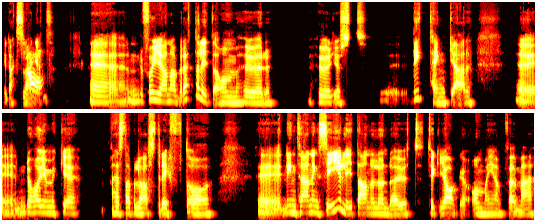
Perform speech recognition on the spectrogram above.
i dagsläget. Eh, du får gärna berätta lite om hur, hur just eh, ditt tänk är. Eh, du har ju mycket hästar på lösdrift och eh, din träning ser ju lite annorlunda ut tycker jag om man jämför med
